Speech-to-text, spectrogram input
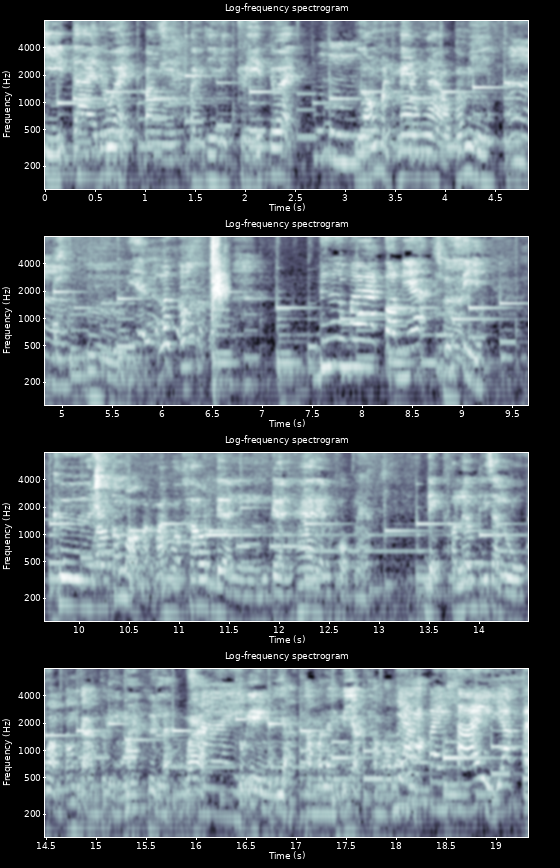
กรีดได้ด้วย บางบางทีมีกรีดด้วย อืมร้องเหมือนแมวเหงาก็มี เอออืม เนี่ยแล้วก็ดื้อมากตอนเนี้ยใช่ ดูสิ คือเราต้องบอกก่อนว่าพอเข้าเดือนเดือนห้าเดือนหกเนี่ยเด็กเขาเริ่มที่จะรู้ความต้องการตัวเองมากขึ้นแล้วว่าตัวเองอะอยากทำอะไรไม่อยากทำอะไร อยากไปซ้ายหรืออยากไป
